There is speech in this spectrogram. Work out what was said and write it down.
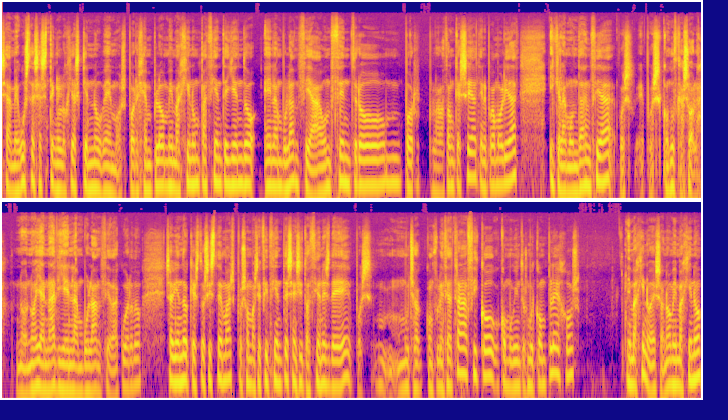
O sea, me gustan esas tecnologías que no vemos. Por ejemplo, me imagino un paciente yendo en ambulancia a un centro por, la razón que sea, tiene poca movilidad, y que la ambulancia pues, eh, pues conduzca sola. No, no haya nadie en la ambulancia, ¿de acuerdo? Sabiendo que estos sistemas pues, son más eficientes en situaciones de pues, mucha confluencia de tráfico, con movimientos muy complejos. Me imagino eso, ¿no? Me imagino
